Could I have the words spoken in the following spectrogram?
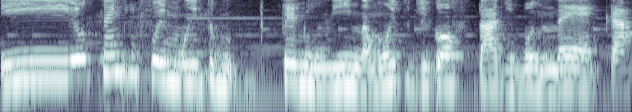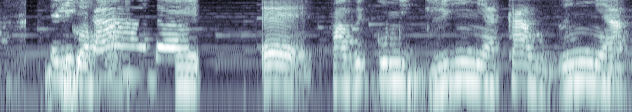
E eu sempre fui muito feminina, muito de gostar de boneca, de gostar de Delicada. É, fazer comidinha, casinha,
